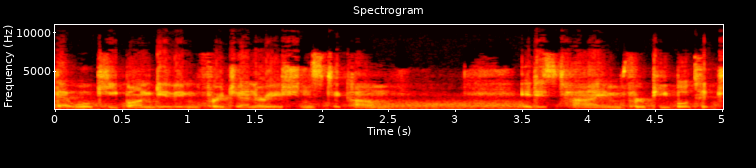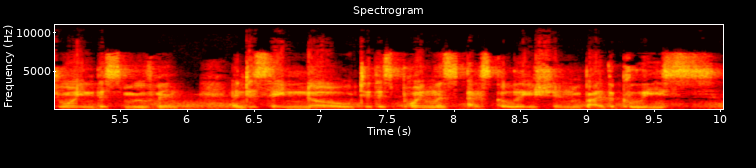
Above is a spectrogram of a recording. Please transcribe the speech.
that will keep on giving for generations to come. It is time for people to join this movement and to say no to this pointless escalation by the police.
